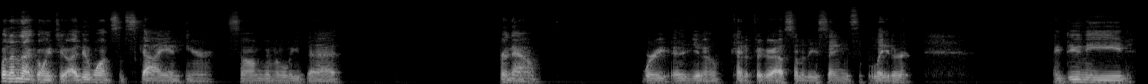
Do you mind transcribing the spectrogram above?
But I'm not going to. I do want some sky in here, so I'm going to leave that for now. Where, uh, you know, kind of figure out some of these things later. I do need...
